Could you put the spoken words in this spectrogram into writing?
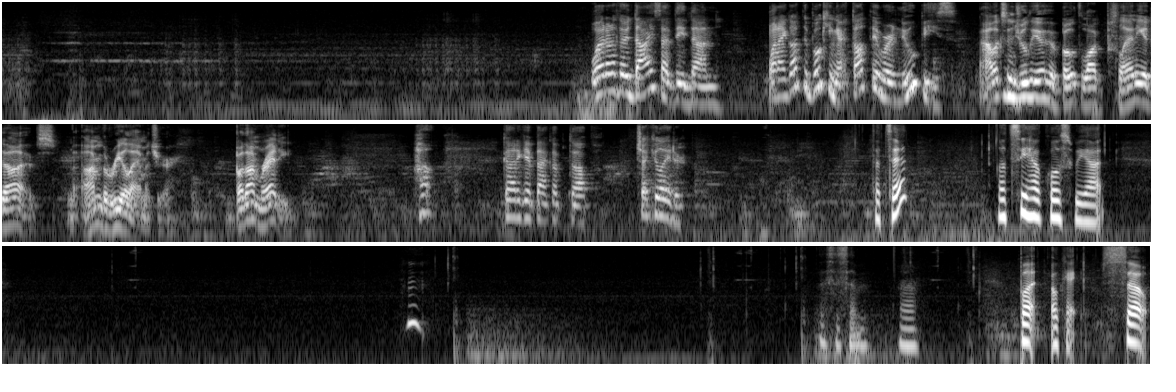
What other dives have they done? When I got the booking, I thought they were newbies. Alex and Julia have both logged plenty of dives. I'm the real amateur. But I'm ready. Huh. Gotta get back up top. Check you later. That's it? Let's see how close we got. This is him. Uh. But, okay. So.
